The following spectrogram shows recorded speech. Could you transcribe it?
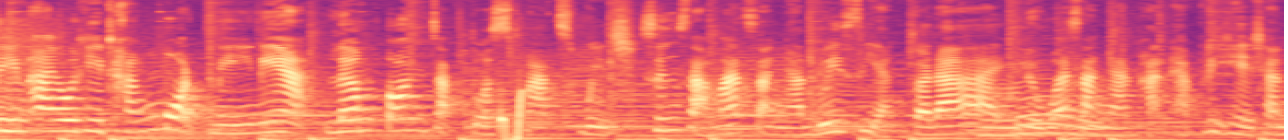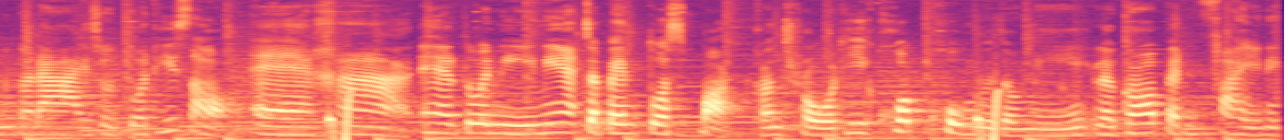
ซีน IoT ทั้งหมดนี้เนี่ยเริ่มต้นจากตัว Smart Switch ซึ่งสามารถสั่งงานด้วยเสียงก็ได้ หรือว่าสั่งงานผ่านแอปพลิเคชันก็ได้ ส่วนตัวที่ 2 Air ค่ะ Air ตัวนี้เนี่ยจะเป็นตัว Spot Control ที่ควบคุมอยู่ตรงนี้ แล้วก็เป็นไฟใน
